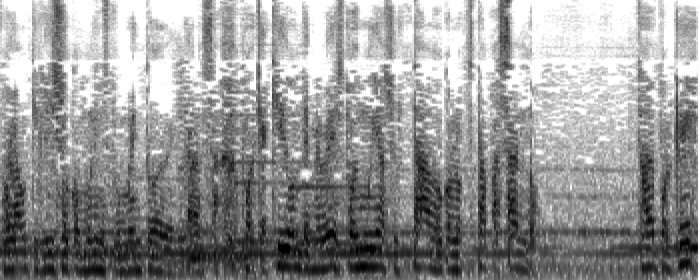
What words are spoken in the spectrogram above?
No la utilizo como un instrumento de venganza, porque aquí donde me ve estoy muy asustado con lo que está pasando. ¿Sabe por qué?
